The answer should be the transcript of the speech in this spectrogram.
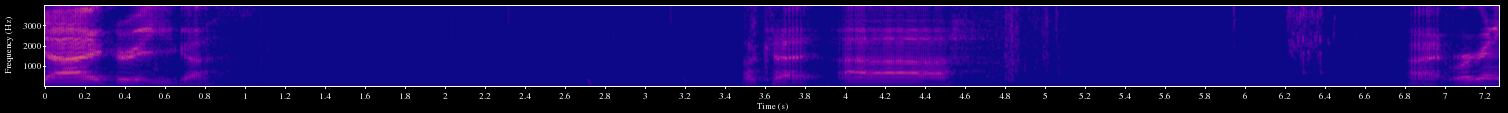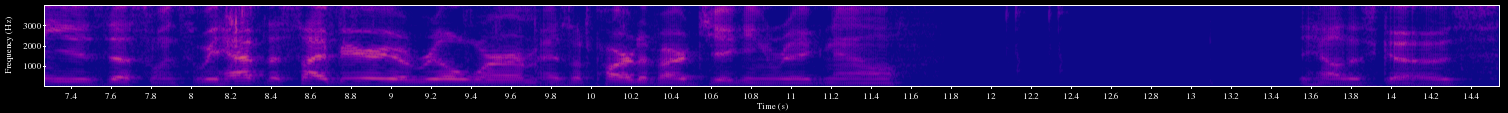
Yeah, I agree, you guys. Okay, uh... Alright, we're gonna use this one. So we have the Siberia real worm as a part of our jigging rig now. See how this goes.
